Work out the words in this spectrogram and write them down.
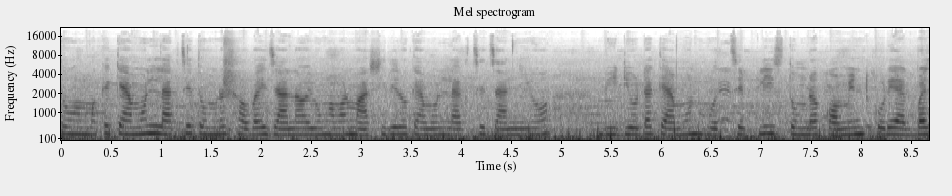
তো আমাকে কেমন লাগছে তোমরা সবাই জানাও এবং আমার মাসিদেরও কেমন লাগছে জানিও। ভিডিওটা কেমন হচ্ছে? প্লিজ তোমরা কমেন্ট করে একবার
